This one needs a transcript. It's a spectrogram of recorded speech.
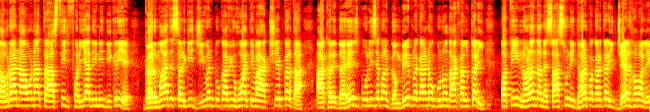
તવરાનાઓના ત્રાસથી જ ફરિયાદીની દીકરીએ ઘરમાં જ સળગી જીવન ટૂંકાવ્યું હોય તેવા આક્ષેપ કરતા આખરે દહેજ પોલીસે પણ ગંભીર પ્રકારનો ગુનો દાખલ કરી પતિ, નણંદ અને સાસુની ધરપકડ કરી જેલ હવાલે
